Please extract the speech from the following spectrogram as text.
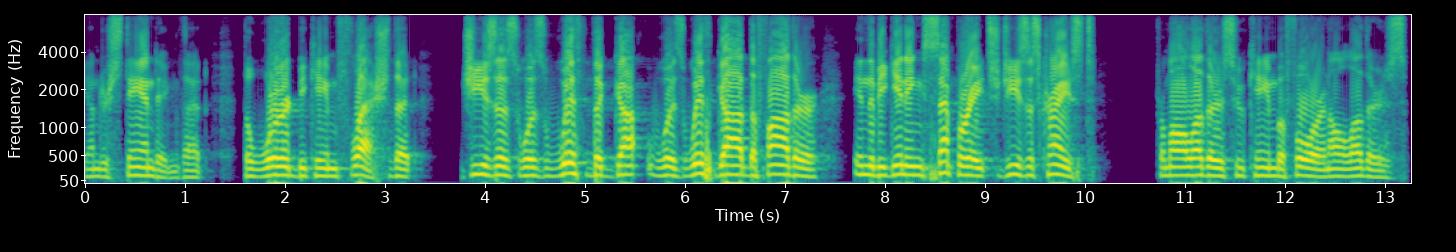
the understanding that the Word became flesh, that Jesus was with, the God, was with God the Father in the beginning, separates Jesus Christ from all others who came before and all others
